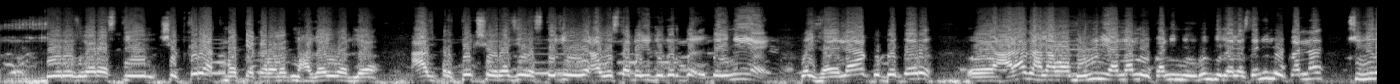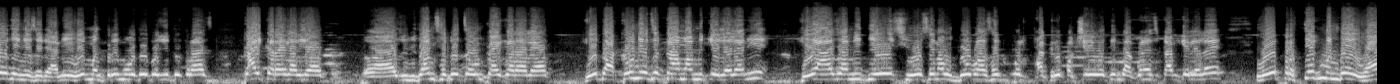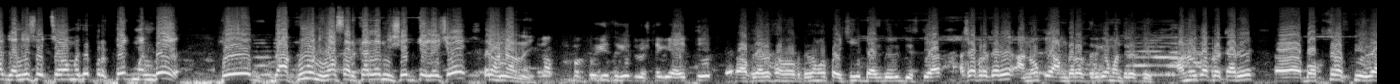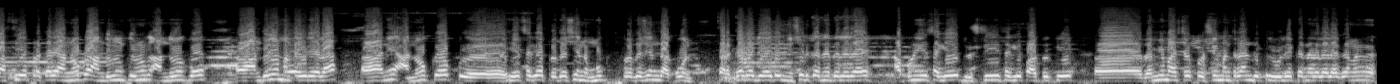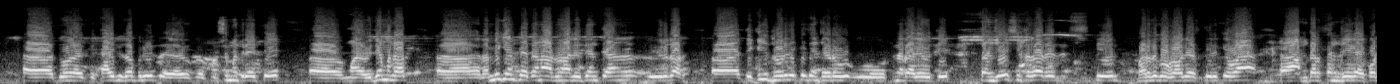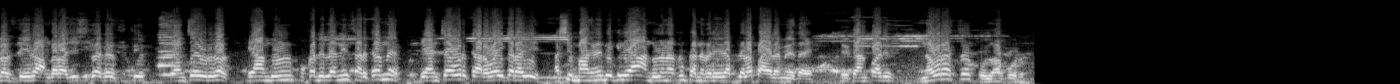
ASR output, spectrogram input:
बेरोजगार असतील शेतकरी आत्महत्या करायला महागाई वाढल्या. आज प्रत्येक शहराची रस्त्याची अवस्था बघितली तर द- दयनीय आहे. मग ह्याला कुठे तर अं, आळा घालावा म्हणून यांना लोकांनी निवडून दिलेलं असतं आणि लोकांना सुविधा देण्यासाठी. आणि हे मंत्री महोदय बघितलं तर आज काय करायला लागल्यात? अं, आज विधानसभेत जाऊन काय करायला लागल्यात? हे दाखवण्याचं काम आम्ही केलेलं आहे आणि हे आज आम्ही जे शिवसेना उद्धव बाळासाहेब ठाकरे पक्षाच्या वतीने दाखवण्याचं काम केलेलं आहे. हे प्रत्येक मंडळ ह्या गणेशोत्सवामध्ये प्रत्येक मंडळ हे दाखवून ह्या सरकारचा निषेध केल्याशिवाय राहणार नाही. आपण बघतो ही सगळी दृष्टी जी आहेत ती आपल्याला समोर पैशाची बॅग दिली दिसते अशा प्रकारे अनोखे आमदार असतील किंवा मंत्री असतील अनोख्या प्रकारे बॉक्सर असतील असे प्रकारे अनोखं आंदोलन करून आंदोलन आंदोलन म्हणता येईल याला. आणि अनोख हे सगळं प्रदर्शन मुक्त प्रदर्शन दाखवून सरकारचा जे आहे ते निषेध करण्यात आलेला आहे. आपण ही सगळी दृष्टी सगळी पाहतो की रमी मास्टर कृषी मंत्र्यांना देखील उल्लेख करण्यात आलेला आहे. कारण काही दिवसापूर्वी कृषी मंत्री आहेत ते विधिमंडळात रमी गेम खेळताना आढळून आले होते आणि त्या विरोधात अं, टीकेची धोरण देखील त्यांच्याकडे उठण्यात आली होती. संजय शिरसाट असतील भरत गोगावले असतील किंवा आमदार संजय गायकवाड असतील आमदार राजेश शिरसाट असतील यांच्या विरोधात हे आंदोलन पुकारलेलं आणि सरकारने यांच्यावर कारवाई करावी अशी मागणी देखील या आंदोलनातून करण्यात आलेली आपल्याला पाहायला मिळत आहे. श्रीकांत पाटील नवराष्ट्र कोल्हापूर.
